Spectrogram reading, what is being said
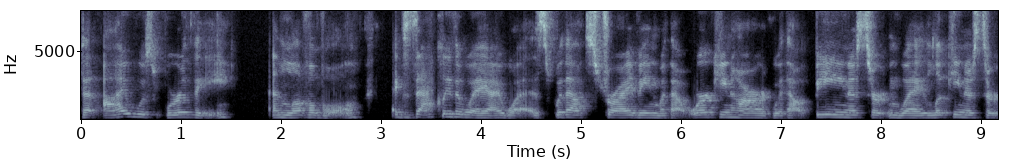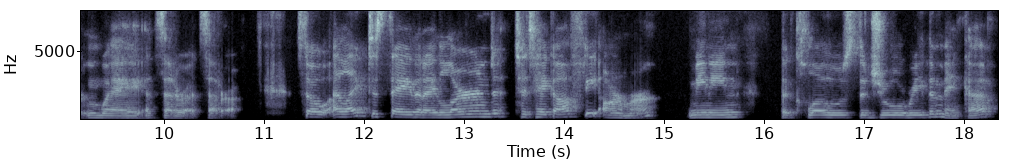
that I was worthy and lovable exactly the way I was without striving, without working hard, without being a certain way, looking a certain way, et cetera, et cetera. So I like to say that I learned to take off the armor, meaning the clothes, the jewelry, the makeup,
